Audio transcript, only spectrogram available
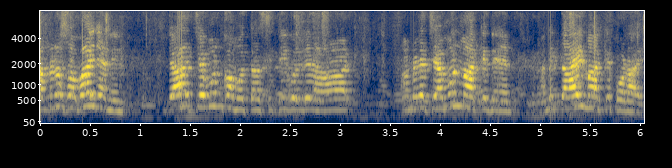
আপনারা সবাই জানেন, যার যেমন ক্ষমতা স্মৃতি গোল্ডের হার, আপনারা যেমন মাকে দেন, আমি তাই মাকে পড়াই।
